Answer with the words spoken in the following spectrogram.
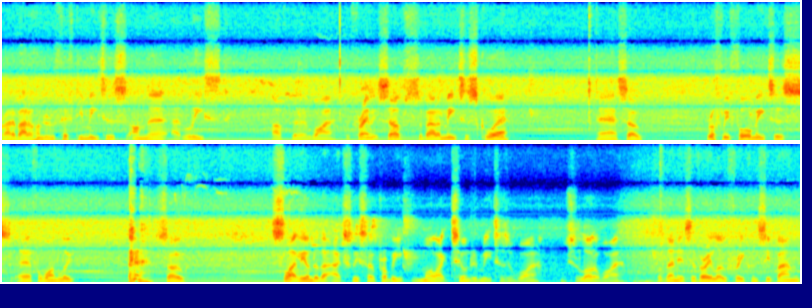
around about 150 meters on there at least of the wire. The frame itself is about a meter square uh, so roughly 4 meters uh, for one loop so slightly under that actually so probably more like 200 meters of wire which is a lot of wire. But then it's a very low frequency band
